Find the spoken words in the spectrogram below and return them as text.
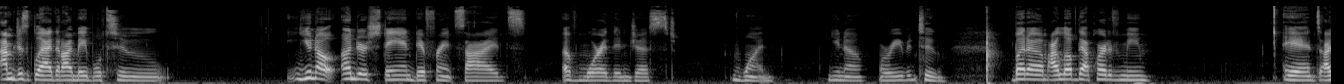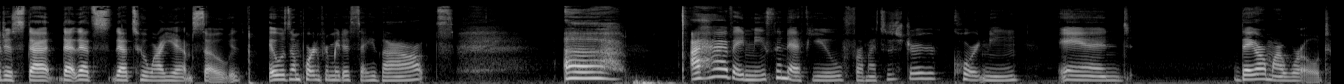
I'm just glad that I'm able to you know, understand different sides of more than just one, you know, or even two. But um I love that part of me. And I just that that that's that's who I am. So it, it was important for me to say that. Uh I have a niece and nephew from my sister Courtney and they are my world.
